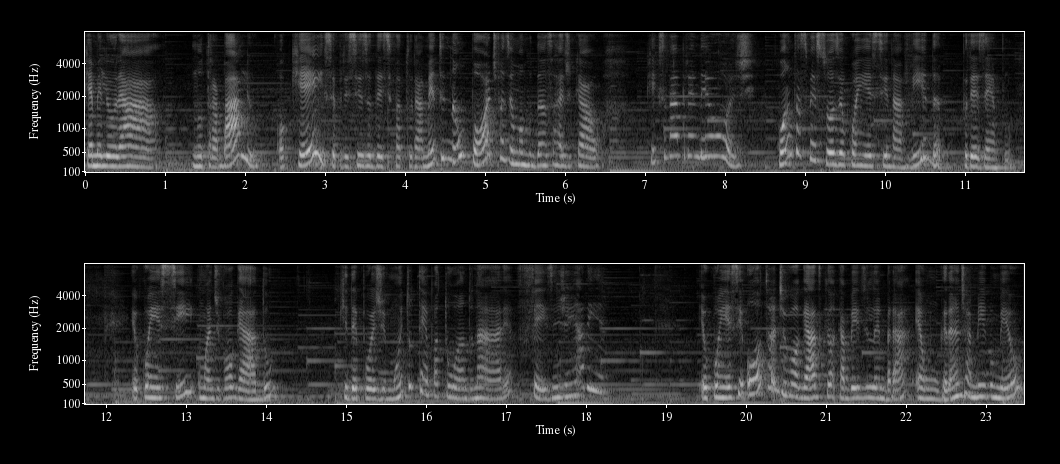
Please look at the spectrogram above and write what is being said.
Quer melhorar no trabalho? Ok, você precisa desse faturamento e não pode fazer uma mudança radical. O que, você vai aprender hoje? Quantas pessoas eu conheci na vida, por exemplo, eu conheci um advogado que depois de muito tempo atuando na área fez engenharia. Eu conheci outro advogado que eu acabei de lembrar, é um grande amigo meu,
